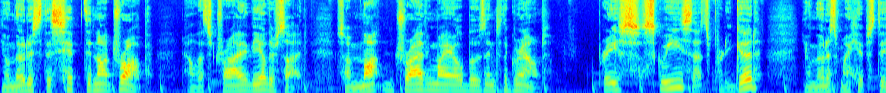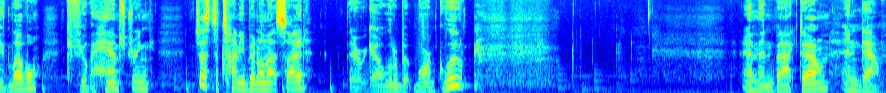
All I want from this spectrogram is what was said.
You'll notice this hip did not drop. Now let's try the other side. So I'm not driving my elbows into the ground. Squeeze, that's pretty good. You'll notice my hip stayed level. You can feel the hamstring just a tiny bit on that side. There we go, a little bit more glute. And then back down and down.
